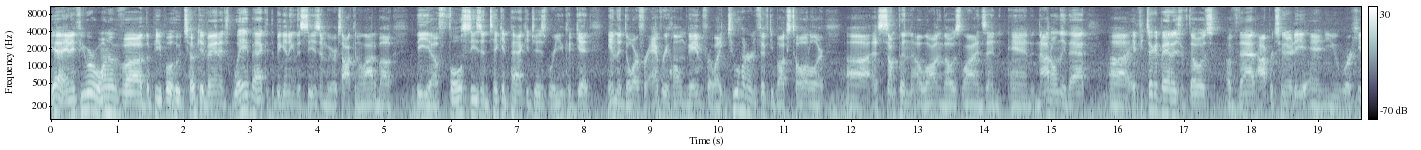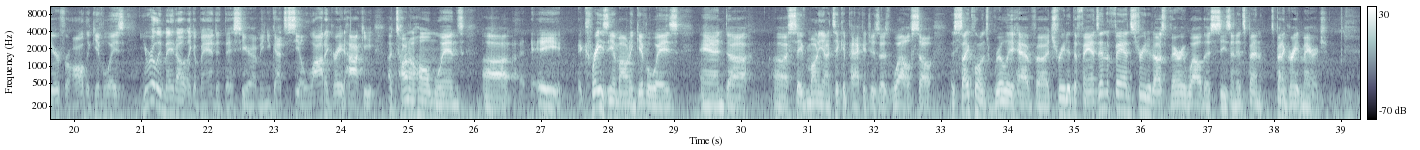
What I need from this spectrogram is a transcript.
Yeah, and if you were one of uh, the people who took advantage way back at the beginning of the season, we were talking a lot about the uh, full season ticket packages where you could get in the door for every home game for like 250 bucks total or uh, something along those lines. And and not only that, uh, if you took advantage of those of that opportunity and you were here for all the giveaways, you really made out like a bandit this year. I mean, you got to see a lot of great hockey, a ton of home wins, uh, a, a, crazy amount of giveaways, and uh, uh, save money on ticket packages as well. So the Cyclones really have uh, treated the fans, and the fans treated us very well this season. It's been it's been a great marriage.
